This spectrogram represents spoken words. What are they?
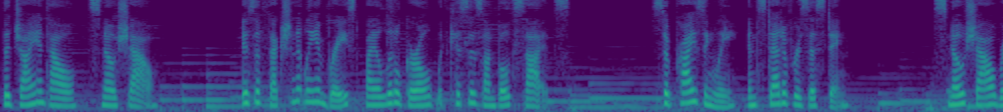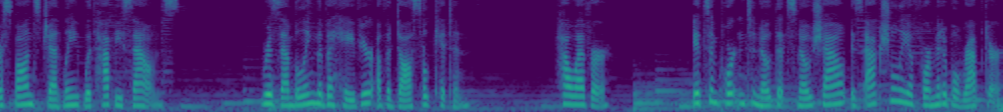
The giant owl, Snow Shao, is affectionately embraced by a little girl with kisses on both sides. Surprisingly, instead of resisting, Snow Shao responds gently with happy sounds, resembling the behavior of a docile kitten. However, it's important to note that Snow Shao is actually a formidable raptor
